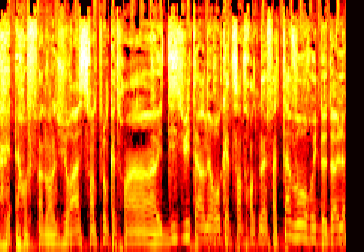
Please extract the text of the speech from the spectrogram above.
enfin dans le Jura, samplon 98 à 1,439€ à Tavaux, rue de Dole,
